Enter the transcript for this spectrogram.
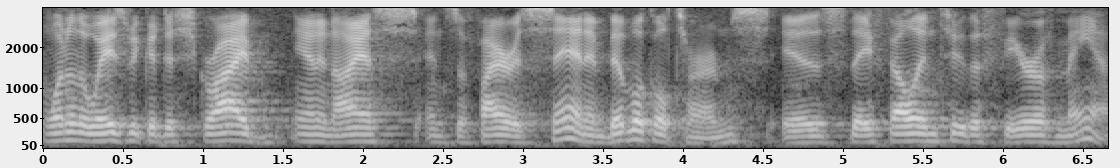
One of the ways we could describe Ananias and Sapphira's sin in biblical terms is they fell into the fear of man.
